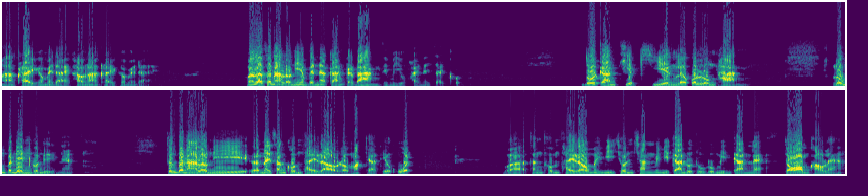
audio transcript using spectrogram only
หาใครเขาไม่ได้เข้าหน้าใครเขาไม่ได้เพราะลักษณะเหล่านี้เป็นอาการกระด้างที่มีอยู่ภายในใจคน โดยการเทียบเคียงแล้วก็หลงทาง หลงประเด็นคนอื่นนะฮะซึ่งปัญหาเหล่านี้ในสังคมไทยเราเรามักจะเที่ยวอวด ว่าสังคมไทยเราไม่มีชนชั้น ไม่มีการดูถูกดูหมิ่นกันแหละ จอมเขาแหละฮะ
